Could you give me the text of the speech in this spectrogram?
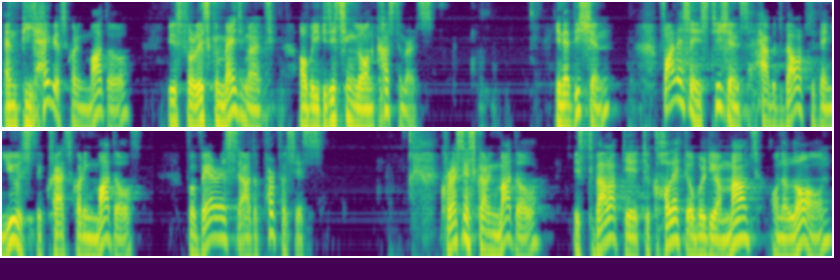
and behavior scoring model used for risk management of existing loan customers. In addition, financial institutions have developed and used the credit scoring models for various other purposes. Collection scoring model is developed to collect overdue amount on a loan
